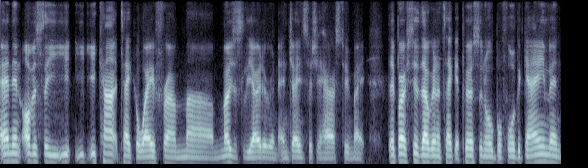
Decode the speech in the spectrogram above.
and then obviously you, you, can't take away from um, Moses Leota and, and James Fisher Harris too, mate. They both said they were going to take it personal before the game, and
